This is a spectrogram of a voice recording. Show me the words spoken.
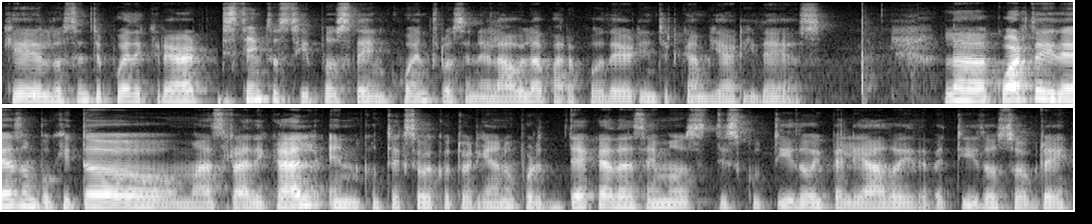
que el docente puede crear distintos tipos de encuentros en el aula para poder intercambiar ideas. La cuarta idea es un poquito más radical en contexto ecuatoriano. Por décadas hemos discutido y peleado y debatido sobre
